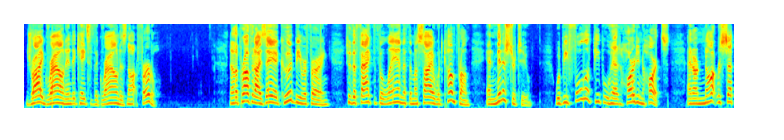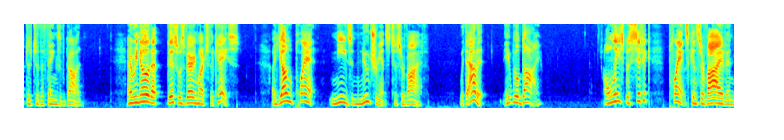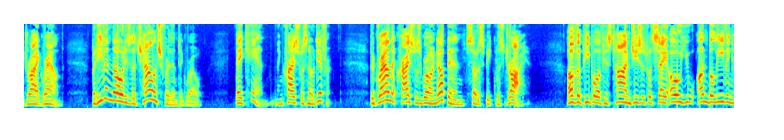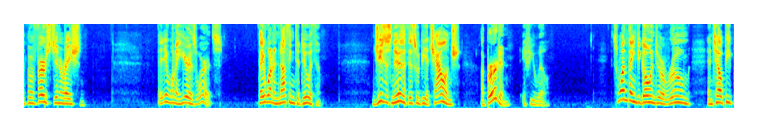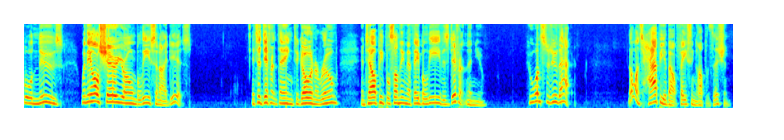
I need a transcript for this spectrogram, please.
Dry ground indicates that the ground is not fertile. Now, the prophet Isaiah could be referring to the fact that the land that the Messiah would come from and minister to would be full of people who had hardened hearts and are not receptive to the things of God. And we know that this was very much the case. A young plant needs nutrients to survive. Without it, it will die. Only specific plants can survive in dry ground. But even though it is a challenge for them to grow, they can, and Christ was no different. The ground that Christ was growing up in, so to speak, was dry. Of the people of his time, Jesus would say, Oh, you unbelieving and perverse generation. They didn't want to hear his words, they wanted nothing to do with him. Jesus knew that this would be a challenge, a burden, if you will. It's one thing to go into a room and tell people news when they all share your own beliefs and ideas. It's a different thing to go in a room and tell people something that they believe is different than you. Who wants to do that? No one's happy about facing opposition.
